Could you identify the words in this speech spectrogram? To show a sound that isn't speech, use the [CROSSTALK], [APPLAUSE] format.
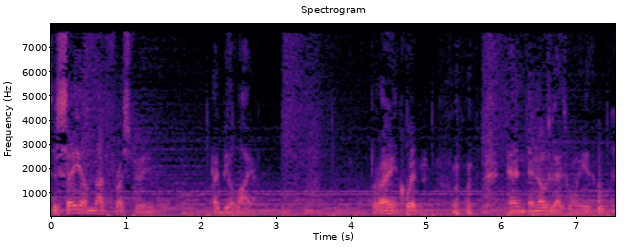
To say I'm not frustrated, I'd be a liar. But I ain't quitting. [LAUGHS] and, and those guys won't either.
